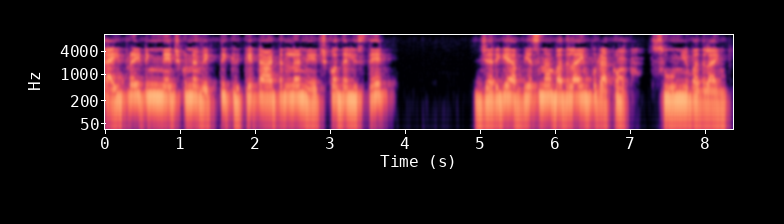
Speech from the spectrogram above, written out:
type writing నేర్చుకున్న వ్యక్తి క్రికెట్ ఆటల్లో నేర్చుకోదలిస్తే జరిగే అభ్యసన బదలాయింపు రకం శూన్య బదలాయింపు.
